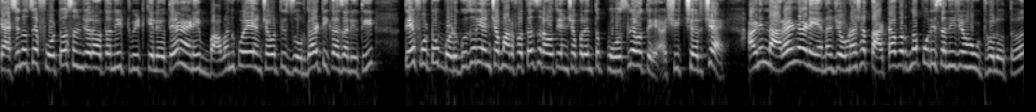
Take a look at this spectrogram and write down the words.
कॅसिनोचे फोटो संजय राऊतांनी ट्विट केले होते आणि बावनकुळे यांच्यावरती जोरदार टीका झाली होती. ते फोटो बडगुजर यांच्या मार्फतच राऊत यांच्यापर्यंत पोहोचले होते अशी चर्चा आहे. आणि नारायण राणे यांना जेवणाच्या ताटावरनं पोलिसांनी जेव्हा उठवलं होतं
